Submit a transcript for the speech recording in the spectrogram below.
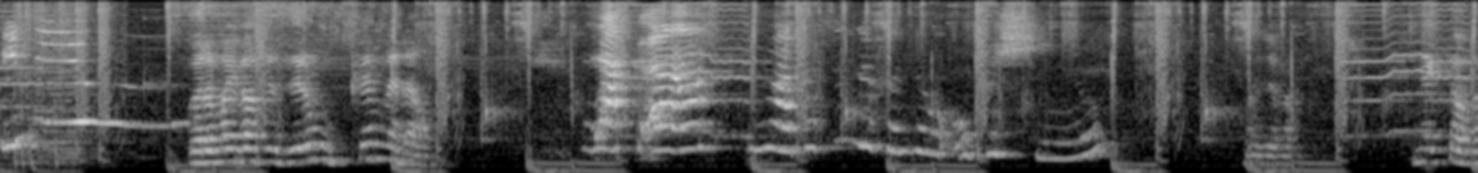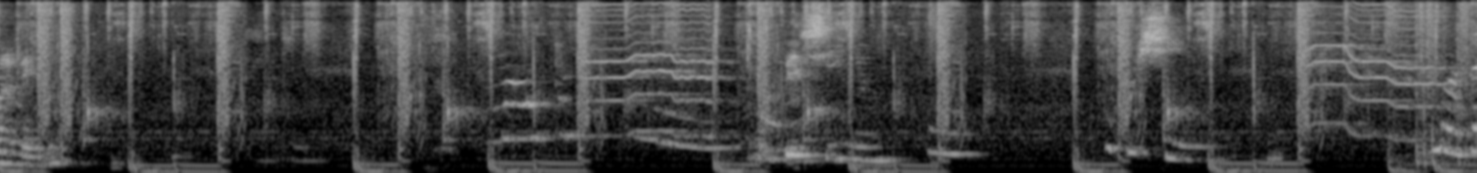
E Agora a mãe vai fazer um camarão. não precisa fazer o peixinho. Olha lá. Onde é que está o vermelho? O peixinho. O peixinho. Não, dá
